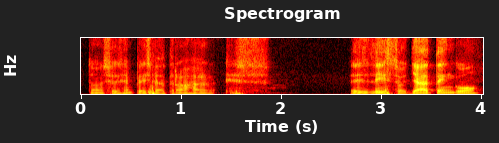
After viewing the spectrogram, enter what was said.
Entonces empecé a trabajar, es, es listo, ya tengo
